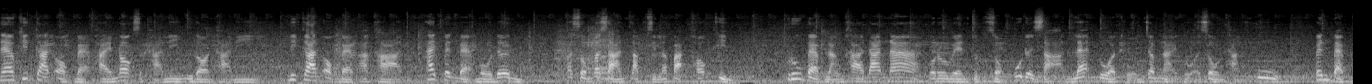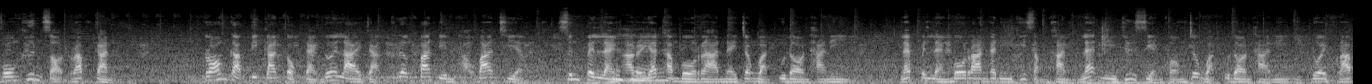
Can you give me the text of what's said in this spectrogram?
แนวคิดการออกแบบภายนอกสถานีอุดรธานี มีการออกแบบอาคารให้เป็นแบบโมเดิร์นผสมผสานกับศิลปะท้องถิ่น รูปแบบหลังคาด้านหน้าบริเวณจุดส่งผู้โดยสาร และตัวโถงจำหน่ายตั๋วโซนทางคู่ เป็นแบบโค้งขึ้นสอดรับกัน พร้อมกับมีการตกแต่งด้วยลายจากเครื่องปั้นดินเผาบ้านเชียง ซึ่งเป็นแหล่งอารยธรรมโบราณในจังหวัดอุดรธานี และเป็นแหล่งโบราณคดีที่สำคัญ และมีชื่อเสียงของจังหวัดอุดรธานีอีกด้วยครับ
